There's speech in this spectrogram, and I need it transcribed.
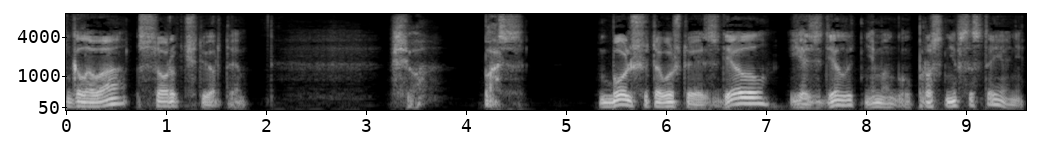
Глава 44. Все, пас. Больше того, что я сделал, я сделать не могу, просто не в состоянии.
